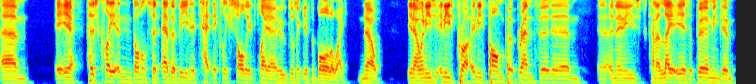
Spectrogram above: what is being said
Um, yeah. Has Clayton Donaldson ever been a technically solid player who doesn't give the ball away? No. You know, and he's in his pro, in his pomp at Brentford, um, and, and in his kind of later years at Birmingham,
